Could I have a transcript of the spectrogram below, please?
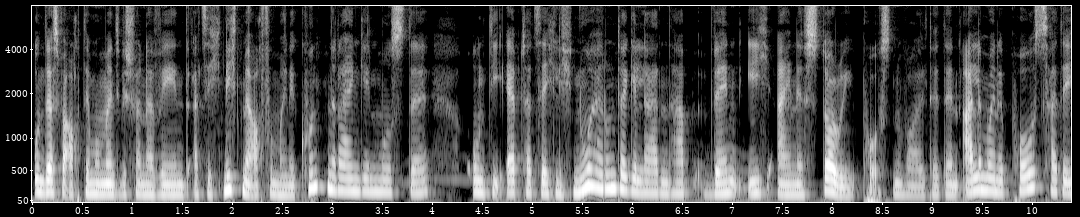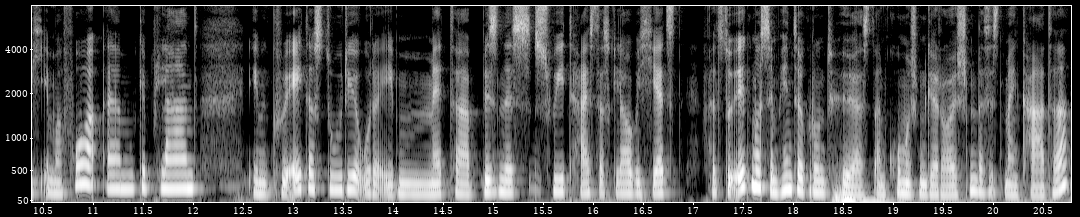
Und das war auch der Moment, wie schon erwähnt, als ich nicht mehr auch für meine Kunden reingehen musste und die App tatsächlich nur heruntergeladen habe, wenn ich eine Story posten wollte. Denn alle meine Posts hatte ich immer vorgeplant ähm, im Creator Studio oder eben Meta Business Suite heißt das, glaube ich, jetzt. Falls du irgendwas im Hintergrund hörst an komischen Geräuschen, das ist mein Kater,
